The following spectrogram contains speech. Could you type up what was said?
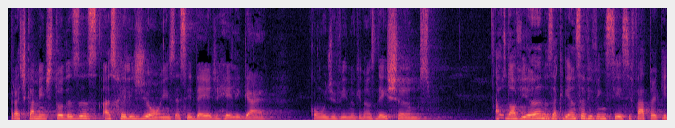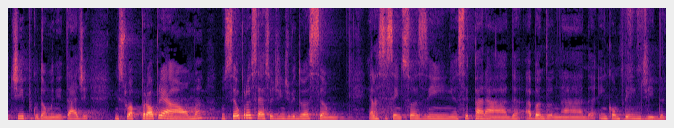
praticamente todas as, as religiões, essa ideia de religar com o divino que nós deixamos. Aos nove anos, a criança vivencia esse fato arquetípico da humanidade em sua própria alma, no seu processo de individuação. Ela se sente sozinha, separada, abandonada, incompreendida.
